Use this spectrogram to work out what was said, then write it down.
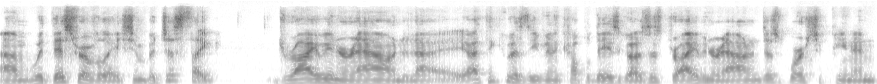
um, with this revelation, but just like driving around. And I, I think it was even a couple days ago. I was just driving around and just worshiping and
